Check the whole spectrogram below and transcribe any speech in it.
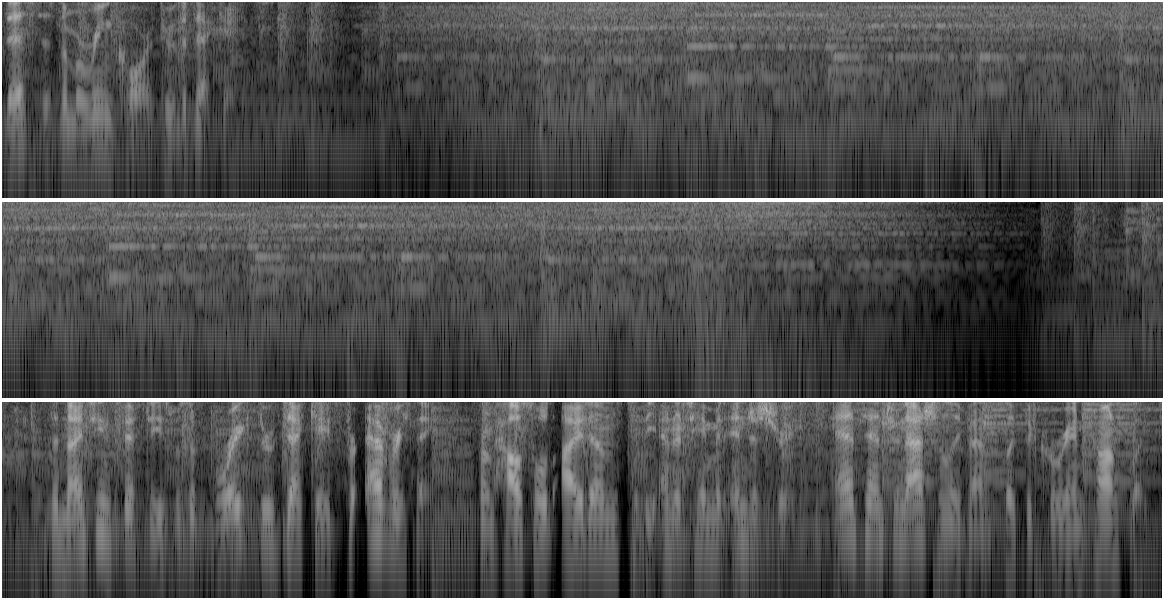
This is the Marine Corps through the decades. The 1950s was a breakthrough decade for everything, from household items to the entertainment industry, and to international events like the Korean conflict,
